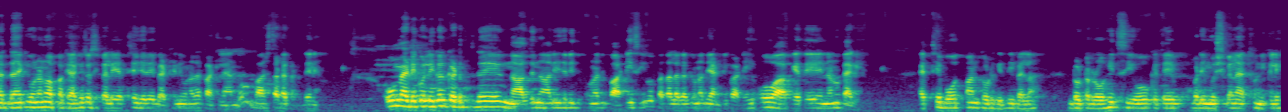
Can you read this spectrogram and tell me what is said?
ਇਦਾਂ ਹੈ ਕਿ ਉਹਨਾਂ ਨੂੰ ਆਪਾਂ ਕਿਹਾ ਕਿ ਤੁਸੀਂ ਪਹਿਲੇ ਇੱਥੇ ਜਿਹੜੇ ਬੈਠੇ ਨੇ, ਉਹਨਾਂ ਦਾ ਕੱਟ ਲੈਣ ਦਿਓ, ਬਾਅਦ 'ਚ ਤੁਹਾਡਾ ਕੱਟਦੇ ਨੇ। ਉਹ ਮੈਡੀਕਲ ਲੀਗਲ ਕੱਟ ਦੇ ਨਾਲ ਦੇ ਨਾਲ ਹੀ ਜਿਹੜੀ ਉਹਨਾਂ ਦੀ ਪਾਰਟੀ ਸੀ, ਉਹ ਪਤਾ ਲੱਗਾ ਕਿ ਉਹਨਾਂ ਦੀ ਐਂਟੀ ਪਾਰਟੀ ਸੀ, ਉਹ ਆ ਕੇ ਤੇ ਇਹਨਾਂ ਨੂੰ ਪੈ ਗਏ। ਇੱਥੇ ਬਹੁਤ ਭੰਨ ਤੋੜ ਕੀਤੀ ਪਹਿਲਾਂ। ਡਾਕਟਰ ਰੋਹਿਤ ਸੀ, ਉਹ ਕਿਤੇ ਬੜੀ ਮੁਸ਼ਕਲ ਨਾਲ ਇੱਥੋਂ ਨਿਕਲੇ।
